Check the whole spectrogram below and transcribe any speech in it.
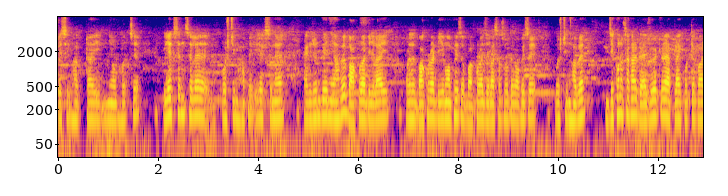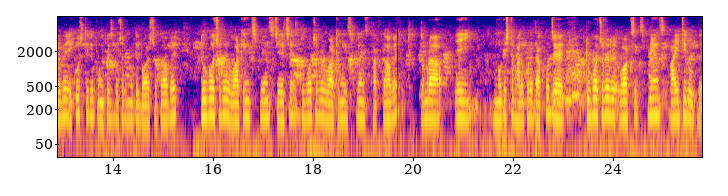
বেশিরভাগটাই নিয়োগ হচ্ছে। ইলেকশন সেলে পোস্টিং হবে। ইলেকশনে একজনকেই নেওয়া হবে বাঁকুড়া জেলায়, অর্থাৎ বাঁকুড়া ডিএম অফিস ও বাঁকুড়া জেলা শাসকের অফিসে পোস্টিং হবে। যে কোনো শাখার গ্র্যাজুয়েটরা অ্যাপ্লাই করতে পারবে। একুশ থেকে পঁয়ত্রিশ বছরের মধ্যে বয়স হতে হবে। দু বছরের ওয়ার্কিং এক্সপিরিয়েন্স চেয়েছে। দু বছরের ওয়ার্কিং এক্সপিরিয়েন্স থাকতে হবে। তোমরা এই নোটিশটা ভালো করে দেখো যে দু বছরের ওয়ার্ক এক্সপিরিয়েন্স আইটির উপরে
